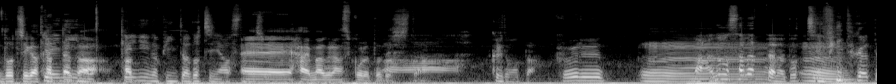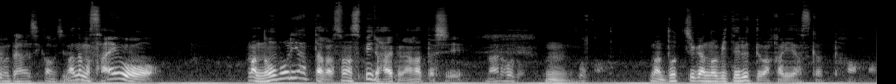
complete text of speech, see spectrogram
どっちが勝ったか。K2 のピントはどっちに合わせたんでしょう？えー、はい、マグランスコルトでした。来ると思った来る、うん。まあ、あの差だったらどっちにピントがあってもって話かもしれない。まあでも最後、まあ、上りあったからそんなスピード速くなかったし。なるほど。うん。そうか。まあ、どっちが伸びてるって分かりやすかった。ははは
